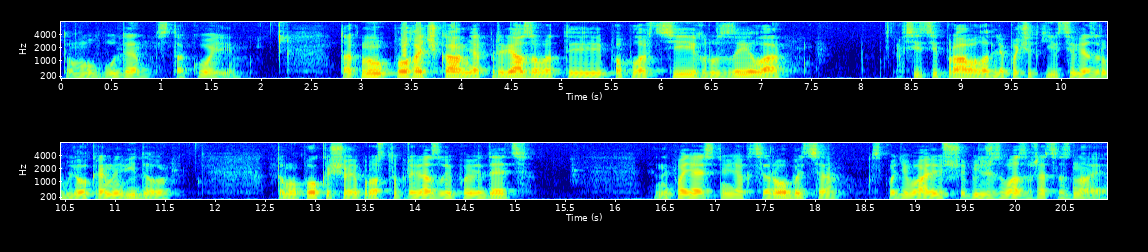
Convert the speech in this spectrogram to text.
тому буде з такої. Так, ну по гачкам, як прив'язувати поплавці, грузила. Всі ці правила для початківців я зроблю окреме відео. Тому поки що я просто прив'язую повідець. Не пояснюю, як це робиться. Сподіваюсь, що більш з вас вже це знає.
